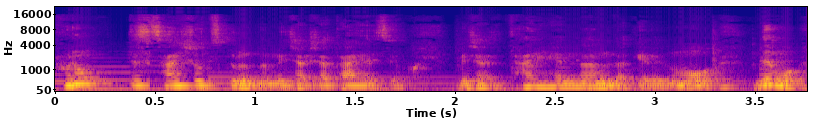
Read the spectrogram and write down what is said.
プロって最初作るのめちゃくちゃ大変ですよ。めちゃくちゃ大変なんだけれども、でも、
